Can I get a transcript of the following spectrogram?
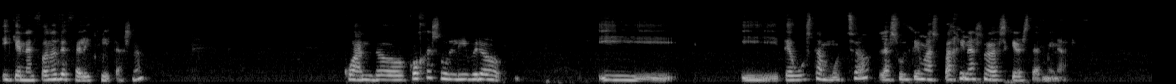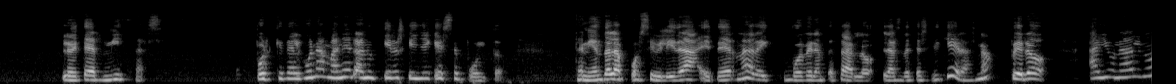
y que en el fondo te felicitas, ¿no? Cuando coges un libro y, y te gusta mucho, las últimas páginas no las quieres terminar. Lo eternizas. Porque de alguna manera no quieres que llegue a ese punto, teniendo la posibilidad eterna de volver a empezarlo las veces que quieras, ¿no? Pero hay un algo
